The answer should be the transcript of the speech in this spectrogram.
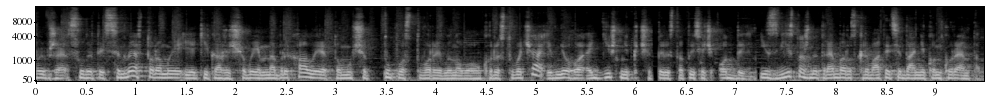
ви вже судитесь з інвесторами, які кажуть, що ви їм набрехали, тому що тупо створили нового користувача, і в нього айдішник 400 тисяч один. І звісно ж, не треба розкривати ці дані конкурентам.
